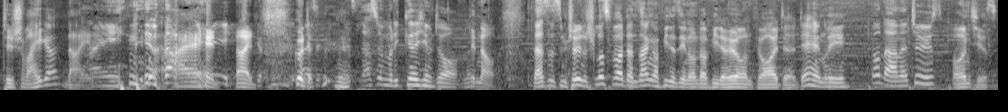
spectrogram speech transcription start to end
Til Schweiger? Nein. Nein. nein, nein. Gut. Also, jetzt lassen wir mal die Kirche im Dorf. Ne? Genau. Das ist ein schönes Schlusswort. Dann sagen wir auf Wiedersehen und auf Wiederhören für heute. Der Henry. Und Arne. Tschüss. Und tschüss.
